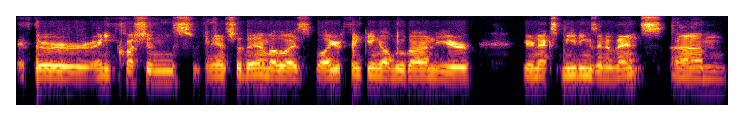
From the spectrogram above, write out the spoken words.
if there are any questions, we can answer them. Otherwise, while you're thinking, I'll move on to your your next meetings and events. Um,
